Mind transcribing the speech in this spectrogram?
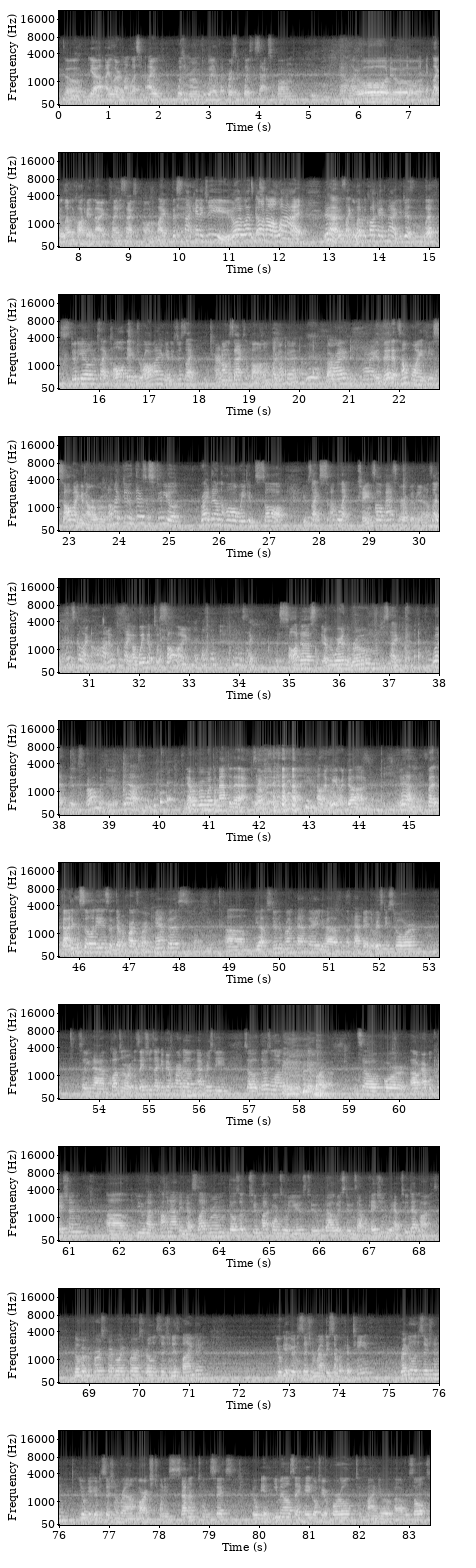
So yeah, I learned my lesson. I was roomed with a person who plays the saxophone. And I'm like, oh no, like 11 o'clock at night playing the saxophone. I'm like, this is not Kenny G. What's going on? Why? Yeah, it's like 11 o'clock at night. You just left the studio and it's like all day drawing and it's just like, turn on the saxophone. I'm like, okay, all right, all right. And then at some point, he's sawing in our room. I'm like, dude, there's a studio right down the hall where you can saw. He was like, I'm like, chainsaw massacre up in here. I was like, what is going on? It was just like, I wake up to sawing. I was like, the sawdust everywhere in the room. I'm just like, what is wrong with you? Yeah. Never room with them after that. So I was like, we are done. Yeah. But dining facilities in different parts of our campus. Um, you have a student-run cafe. You have a cafe in the RISD store. So you have clubs and organizations that you can be a part of at RISD. So there's a lot of things that you can be a part of. So for our application, um, you have Common App and you have SlideRoom. Those are two platforms we'll use to evaluate students' application. We have two deadlines. November 1st, February 1st, early decision is binding. You'll get your decision around December 15th. Regular decision, you'll get your decision around March 27th, 26th. It will be an email saying, hey, go to your portal to find your uh, results.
